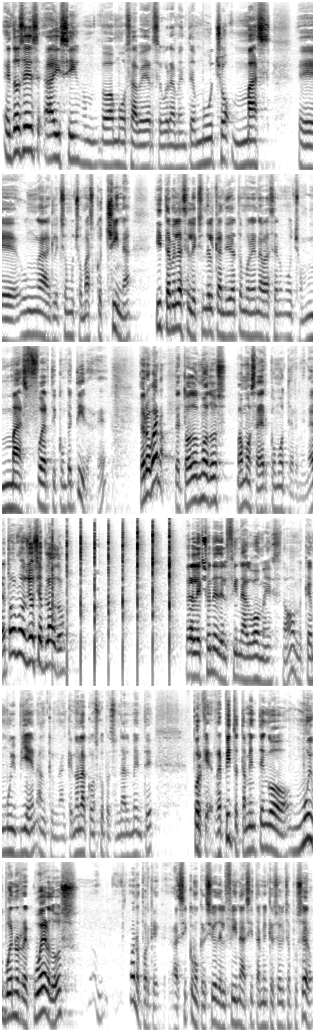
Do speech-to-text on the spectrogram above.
Entonces ahí sí vamos a ver seguramente mucho más, eh, una elección mucho más cochina y también la selección del candidato Morena va a ser mucho más fuerte y competida. ¿eh? Pero bueno, de todos modos, vamos a ver cómo termina. De todos modos, yo sí aplaudo la elección de Delfina Gómez, ¿no? Me cae muy bien, aunque, aunque no la conozco personalmente, porque, repito, también tengo muy buenos recuerdos bueno, porque así como creció Delfina, así también creció el chapucero.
